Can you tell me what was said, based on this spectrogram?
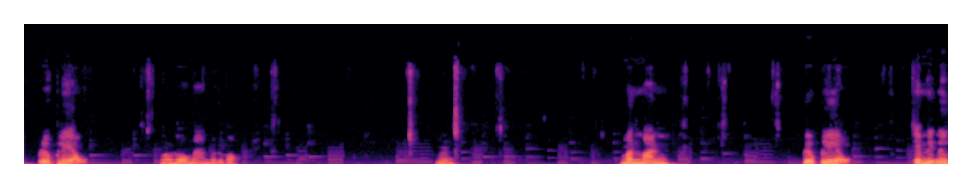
ๆเปรี้ยวๆเราดองนานไปหรือเปล่า มันมันเปรี้ยวๆเค็มนิดนึง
